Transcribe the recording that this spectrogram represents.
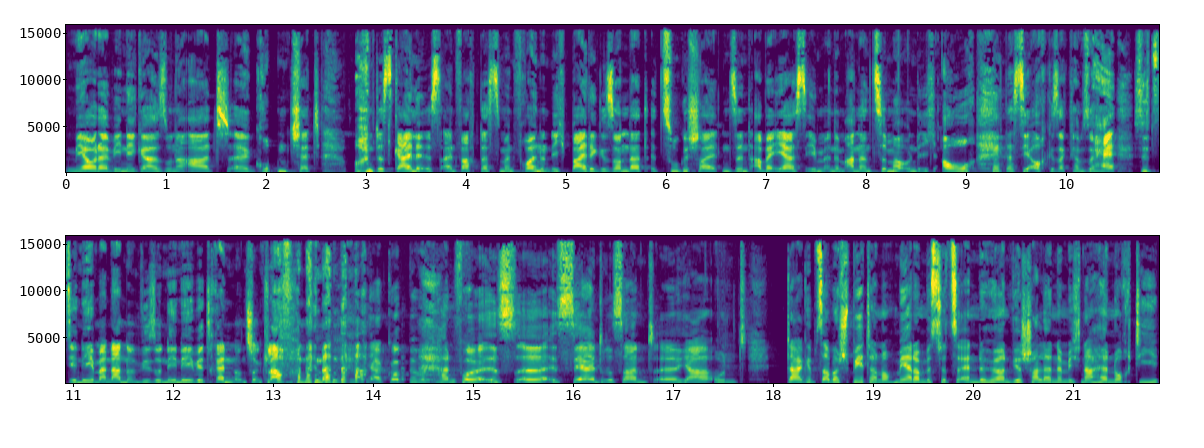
mehr oder weniger so eine Art äh, Gruppenchat. Und das Geile ist einfach, dass mein Freund und ich beide gesondert äh, zugeschalten sind, aber er ist eben in einem anderen Zimmer und ich auch, dass sie auch gesagt haben, so, hä, sitzt ihr nebeneinander? Und wir so, nee, nee, wir trennen uns schon klar voneinander. Ja, kommt mir bekannt vor, ist, äh, ist sehr interessant, äh, ja, und da gibt's aber später noch mehr, da müsst ihr zu Ende hören. Wir schallern nämlich nachher noch die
